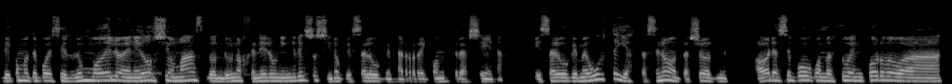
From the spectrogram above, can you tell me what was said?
de cómo te puedo decir, de un modelo de negocio más donde uno genera un ingreso, sino que es algo que me recontra llena. Es algo que me gusta y hasta se nota. Yo ahora hace poco cuando estuve en Córdoba,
